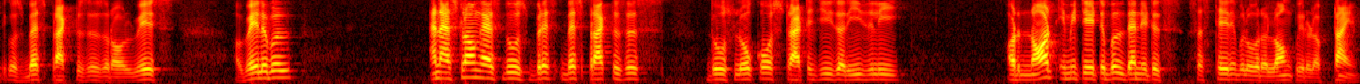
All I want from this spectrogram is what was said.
because best practices are always available and as long as those best practices those low cost strategies are easily or not imitatable then it is sustainable over a long period of time.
